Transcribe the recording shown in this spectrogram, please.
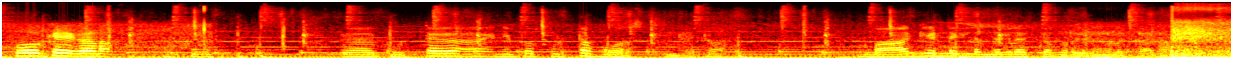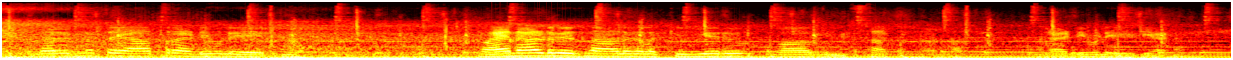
അപ്പോൾ ഓക്കെ കാണാം. കുട്ട ഇനിയിപ്പോൾ കുട്ട ഫോറസ്റ്റ് ഉണ്ട് കേട്ടോ. ഭാഗ്യമുണ്ടെങ്കിൽ എന്തെങ്കിലുമൊക്കെ മൃഗങ്ങൾ കാണാം. എന്തായാലും ഇന്നത്തെ യാത്ര അടിപൊളിയായിരുന്നു. വയനാട് വരുന്ന ആളുകളൊക്കെ ഈ ഒരു ഭാഗം മിസ്സാക്കണം അടിപൊളി ഏരിയ ആണ്.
